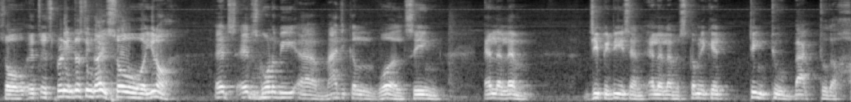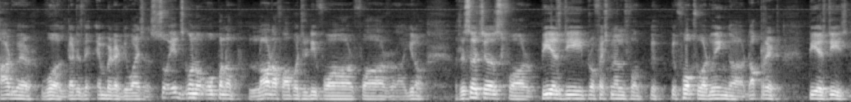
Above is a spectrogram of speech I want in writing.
so it's, it's pretty interesting guys. So you know it's it's going to be a magical world seeing llm gpts and llms communicating to back to the hardware world that is the embedded devices. So it's going to open up a lot of opportunity for for uh, you know researchers for phd professionals for folks who are doing uh, doctorate phds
